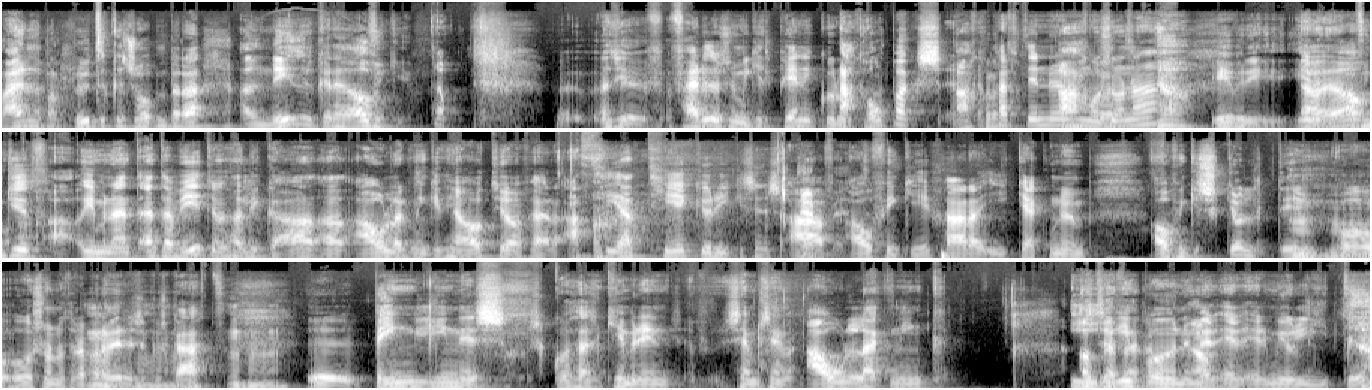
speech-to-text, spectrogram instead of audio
væri það bara hluturkins ofnbæra að nýðurgreið áfengi? Já færðu svo mikil peningur úr tópakspartinum og svona? Já, yfir í, áfengið. Ég menn en, það vitum við það líka að, að álagningin hjá átjóðaferð að því að tekjur ríkisins af áfengi fara í gegnum áfengisskjöldin mm -hmm. og, og svona þurfa bara að vera þessu skatt. Mm -hmm. uh, beinlínis sko það sem kemur inn sem, sem álagning í íbúðunum er, er, er mjög lítið.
